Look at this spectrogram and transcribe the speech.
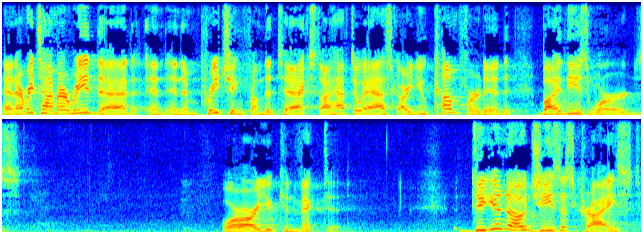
And every time I read that and, and am preaching from the text, I have to ask Are you comforted by these words? Or are you convicted? Do you know Jesus Christ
